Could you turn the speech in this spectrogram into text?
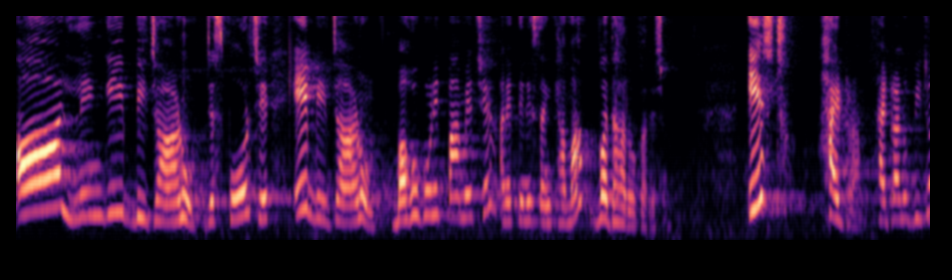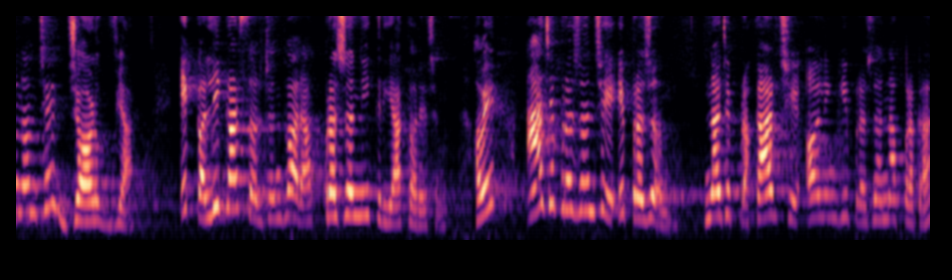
અલિંગી બીજાણુ, જે સ્પોર છે, એ બીજાણુ બહુગુણિત પામે છે અને તેની સંખ્યામાં વધારો કરે છે. ઈસ્ટ હાઇડ્રા હાઇડ્રાનું બીજું નામ છે જળવ્યા એ કલિકા સર્જન દ્વારા પ્રજનની ક્રિયા કરે છે. હવે આ જે પ્રજનન છે, એ પ્રજનનના જે પ્રકાર છે, અલિંગી પ્રજનનના પ્રકાર,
